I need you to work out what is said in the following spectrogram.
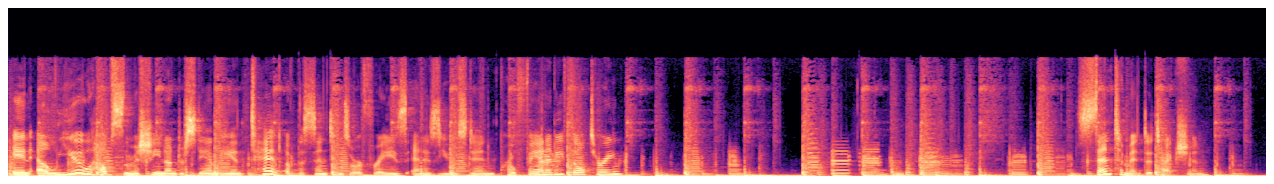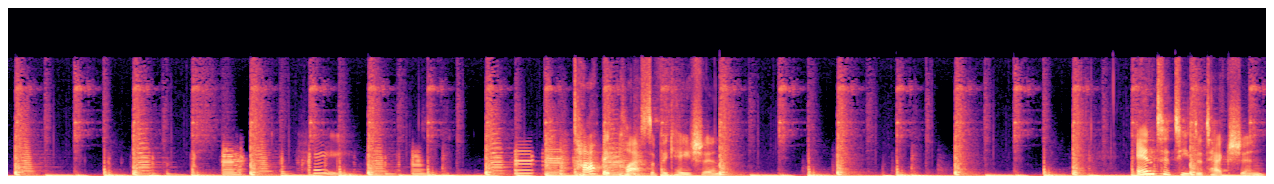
NLU helps the machine understand the intent of the sentence or phrase and is used in profanity filtering, sentiment detection, hey, topic classification, entity detection,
